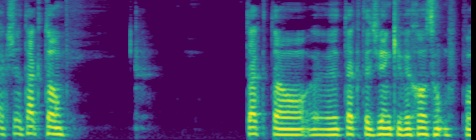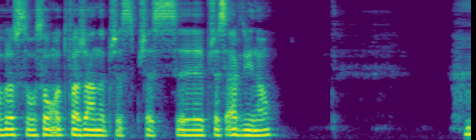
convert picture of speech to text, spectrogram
Także tak to tak to y, tak te dźwięki wychodzą, po prostu są odtwarzane przez, przez, y, przez Arduino. Y,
